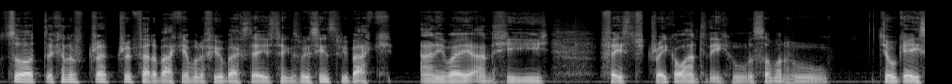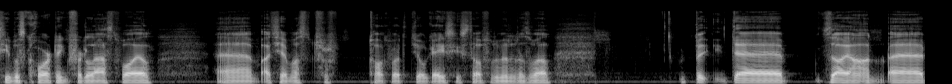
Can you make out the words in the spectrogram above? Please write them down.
so they kind of drip, drip fed it back in with a few backstage things, but he seems to be back anyway. And he faced Draco Anthony, who was someone who Joe Gacy was courting for the last while. Um, actually, I must tr- talk about Joe Gacy stuff in a minute as well. But the Xyon, uh,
